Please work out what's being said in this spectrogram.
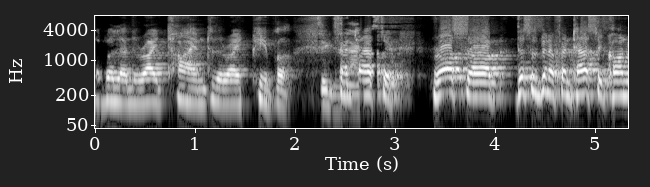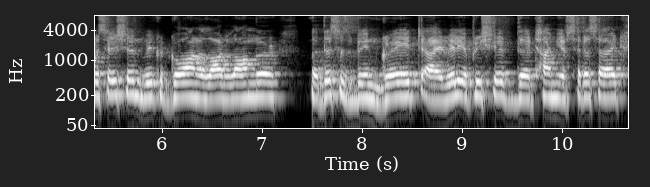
available at the right time to the right people? Exactly. Fantastic. Russ, uh, this has been a fantastic conversation. We could go on a lot longer, but this has been great. I really appreciate the time you've set aside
